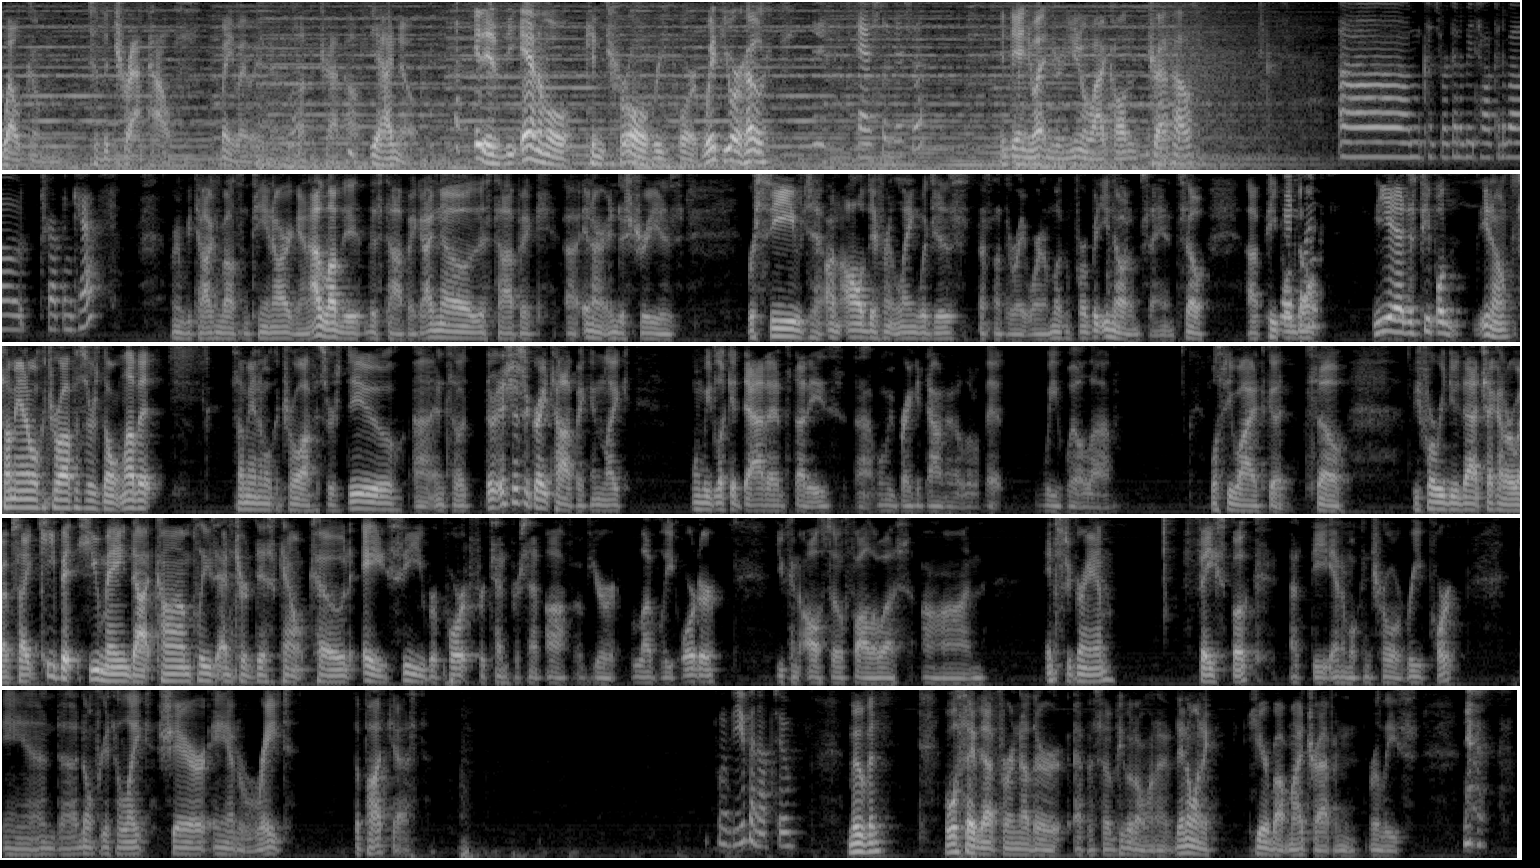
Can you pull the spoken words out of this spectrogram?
Welcome to the Trap House. Wait, wait, wait, wait. It's not the Trap House. Yeah, I know. It is the Animal Control Report with your hosts, Ashlee Bishop. and Daniel Ettinger. You know why I called it the Trap House? Um, because we're going to be talking about trapping cats. We're going to be talking about some TNR again. I love the, this topic. I know this topic uh, in our industry is received on all different languages. That's not the right word I'm looking for, but you know what I'm saying. So uh, people don't. Yeah, just people. You know, some animal control officers don't love it. Some animal control officers do, uh, and so it's, it's just a great topic. And like when we look at data and studies, uh, when we break it down in a little bit, we will um, we'll see why it's good. So before we do that, check out our website, keepithumane.com. Please enter discount code AC report for 10% off of your lovely order. You can also follow us on Instagram, Facebook at the Animal Control Report. And uh, don't forget to like, share, and rate the podcast. What have you been up to? Moving. We'll save that for another episode. People don't want to, they don't want to hear about my trap and release.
